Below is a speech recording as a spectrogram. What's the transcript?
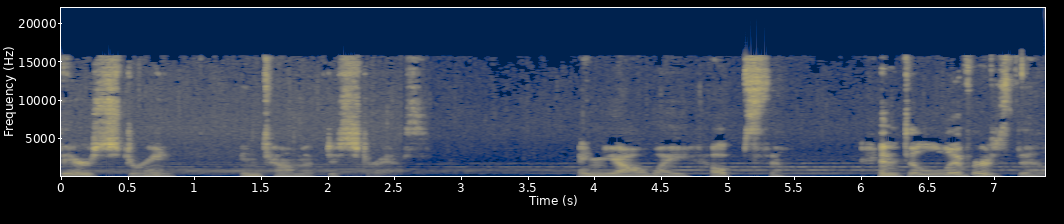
Their strength in time of distress. And Yahweh helps them and delivers them.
